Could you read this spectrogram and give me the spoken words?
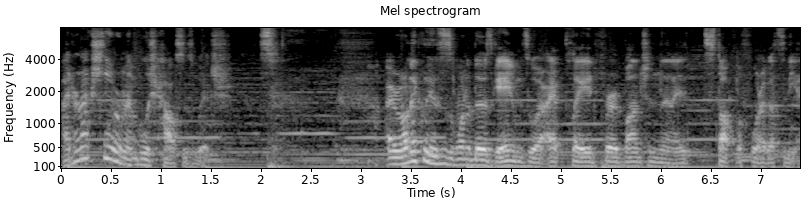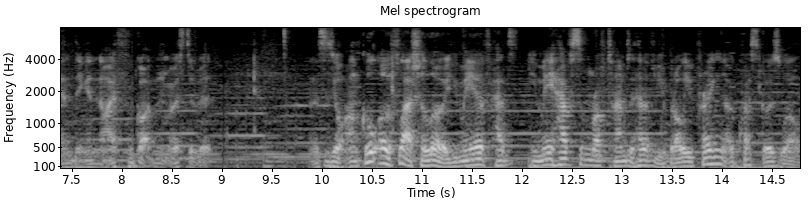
I don't actually remember which house is which. Ironically, this is one of those games where I played for a bunch and then I stopped before I got to the ending, and now I've forgotten most of it. This is your uncle. Oh, Flash, hello. You may have had, you may have some rough times ahead of you, but I'll be praying our quest goes well.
